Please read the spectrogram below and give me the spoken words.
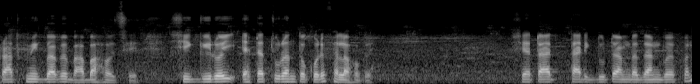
প্রাথমিকভাবে ভাবা হয়েছে। শিগগিরই এটা চূড়ান্ত করে ফেলা হবে। সেটা তারিখ দুটো আমরা জানব এখন।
